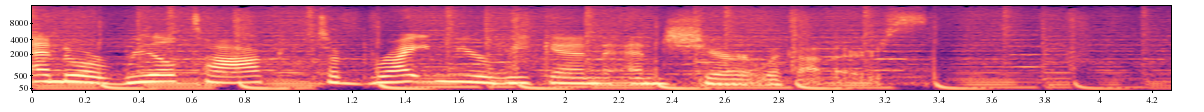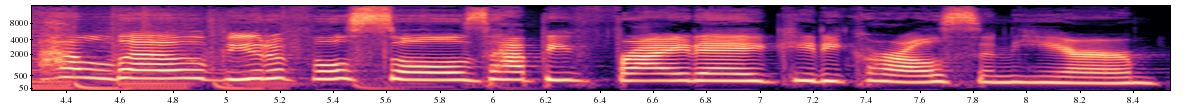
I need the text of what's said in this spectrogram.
and/or real talk to brighten your weekend and share it with others. Hello, beautiful souls! Happy Friday, Katie Carlson here.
